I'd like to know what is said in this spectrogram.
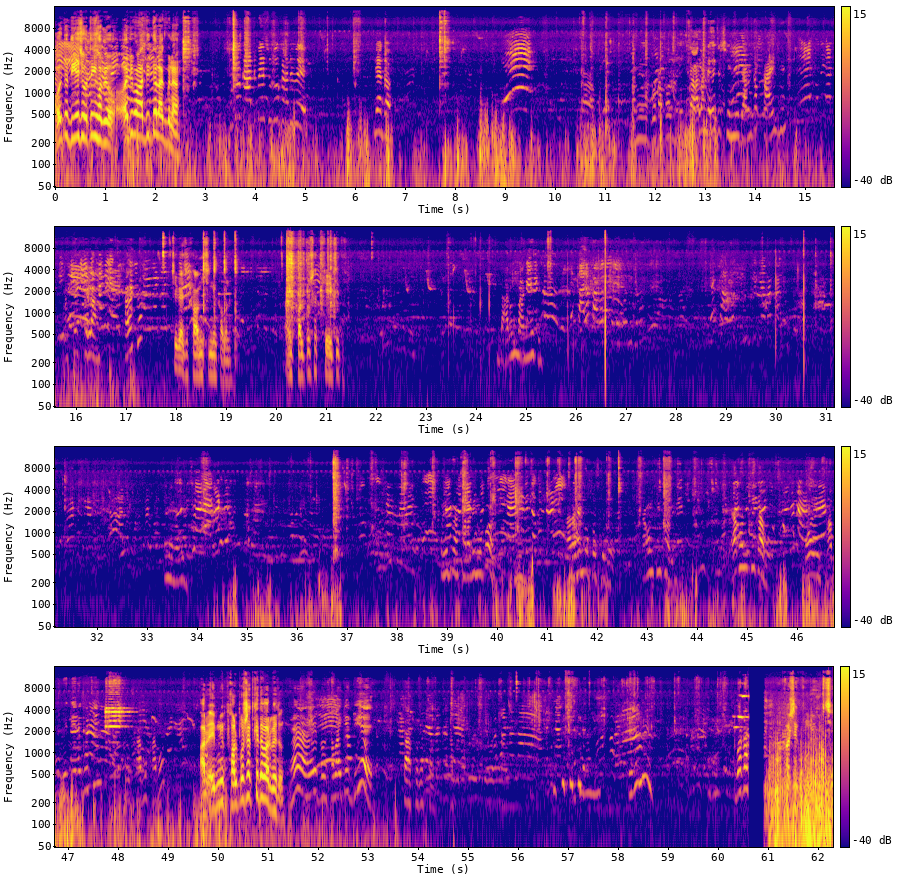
ওই তো দিয়েছে ওতেই হবে। ওইটুকু আর দিতে লাগবে না। ঠিক আছে খাওয়া আমি চিনি খাব না। আমি ফল প্রসাদ খেয়েছি তো। দারুণ বানিয়েছে। সারাদিন উপর সারাদিন উপোস করে এখন কি খাবে? এখন কি খাব? ওই সাবু ভেজিয়ে রেখেছি ওই সাবু খাব। আর এমনি ফল প্রসাদ খেতে পারবে তো? হ্যাঁ সবাইকে দিয়ে তারপরে। গোটা পাশে ঘুমিয়ে উঠছে।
